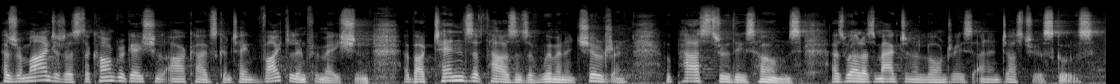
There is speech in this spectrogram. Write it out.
has reminded us that congregational archives contain vital information about tens of thousands of women and children who passed through these homes, as well as Magdalen laundries and industrial schools.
